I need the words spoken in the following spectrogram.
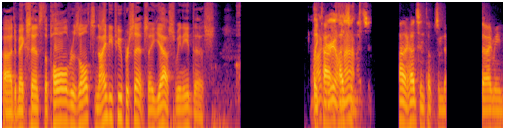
uh, to make sense. The poll results: 92% say yes, we need this. Like Tyler Hudson. Tyler Hudson took some. I mean,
